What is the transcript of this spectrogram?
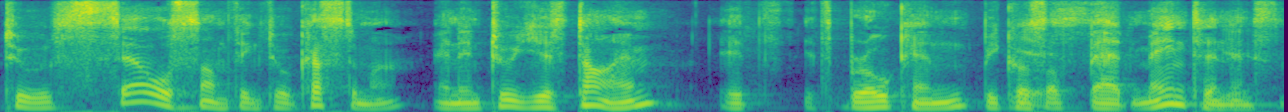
to sell something to a customer and in two years' time it's it's broken because Yes. of bad maintenance.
